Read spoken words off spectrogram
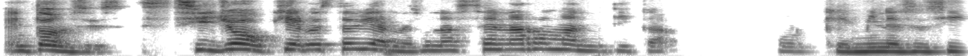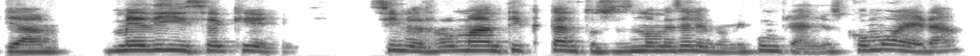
Entonces, si yo quiero este viernes una cena romántica, porque mi necesidad me dice que si no es romántica, entonces no me celebro mi cumpleaños como era,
